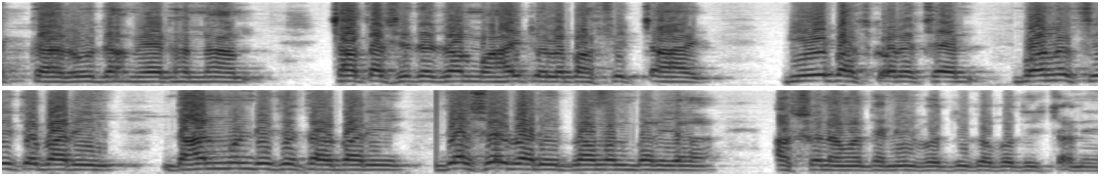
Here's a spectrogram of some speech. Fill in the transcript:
আক্তার রোজা মেয়েটার নাম। সাতাশিতে জন্ম হলো পাঁচ ফিট চাই বিয়ে পাস করেছেন বনশ্রীতে বাড়ি, ধানমন্ডিতে তার বাড়ি, দেশের বাড়ি, ব্রাহ্মণবাড়িয়া। আসুন আমাদের নির্ভরযোগ্য প্রতিষ্ঠানে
